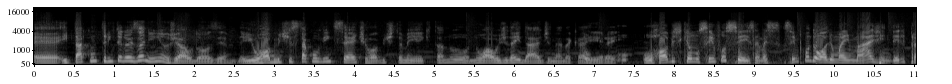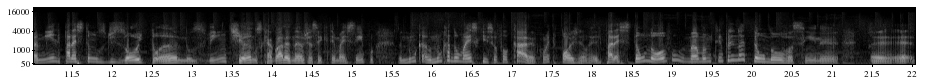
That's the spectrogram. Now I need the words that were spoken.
É, e tá com 32 aninhos já o Dozia. E o Hobbit está com 27. O Hobbit também aí que tá no, no auge da idade, né? Da carreira aí. O, o, o Hobbit que eu não sei vocês, né? Mas sempre quando eu olho uma imagem dele, para mim ele parece ter uns 18 anos, 20 anos, que agora, né, eu já sei que tem mais tempo. Eu nunca, eu nunca dou mais que isso. Eu falo, cara, como é que pode, né? Ele parece tão novo, mas ao mesmo tempo ele não é tão novo assim, né? É, é,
